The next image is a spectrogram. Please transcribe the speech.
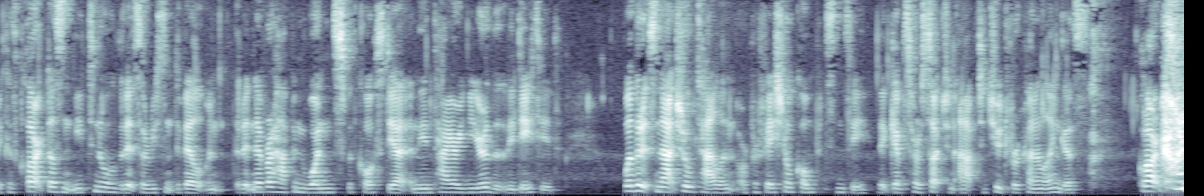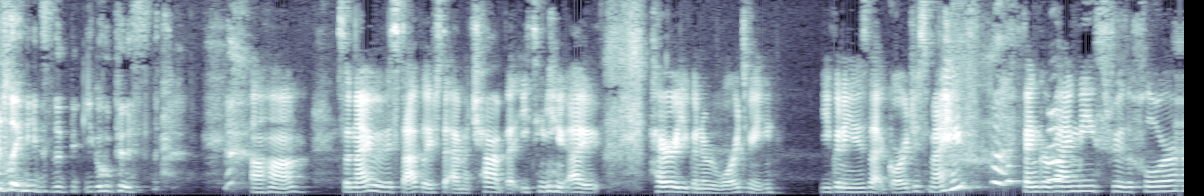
because Clarke doesn't need to know that it's a recent development, that it never happened once with Costia in the entire year that they dated. Whether it's natural talent or professional competency that gives her such an aptitude for cunnilingus, Clarke hardly needs the ego boost. Uh huh. So now we've established that I'm a champ at eating you out. How are you going to reward me? You going to use that gorgeous mouth? Finger bang me through the floor?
